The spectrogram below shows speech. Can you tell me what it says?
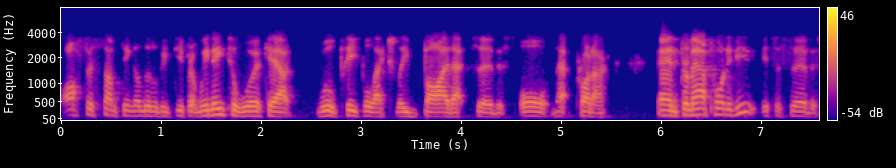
offer something a little bit different, we need to work out will people actually buy that service or that product. And from our point of view, it's a service.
